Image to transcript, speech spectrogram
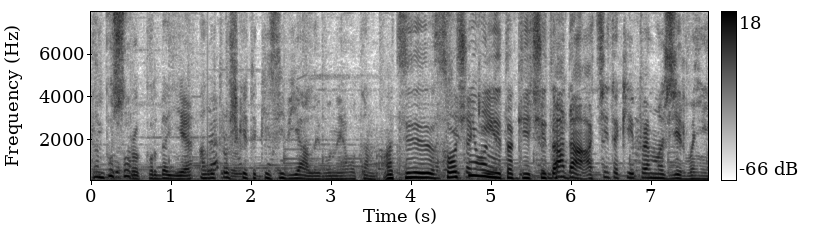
Там по 40 продає, але трошки такі зів'яли вони отам. А ці сочні вони такі чи так? Так, да, а ці такі, певно, зірвані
